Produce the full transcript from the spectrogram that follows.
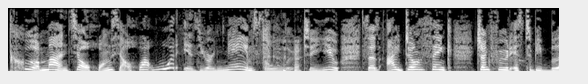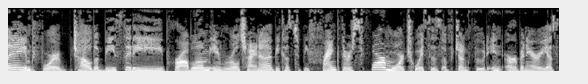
特曼叫黄小花. What is your name? Salute to you. Says, I don't think junk food is to be blamed for child obesity problem in rural China because to be frank, there's far more choices of junk food in urban areas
